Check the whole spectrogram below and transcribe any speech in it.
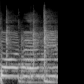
তোরে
